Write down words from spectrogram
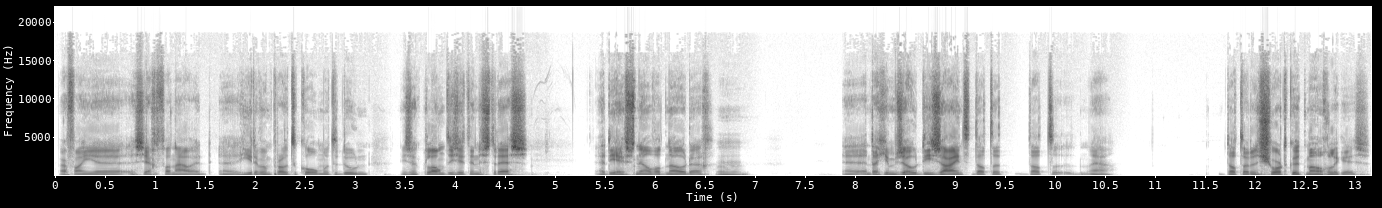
waarvan je zegt van nou, eh, hier hebben we een protocol moeten doen. Er is een klant die zit in de stress, eh, die heeft snel wat nodig. Mhm. Eh, en dat je hem zo designt dat, het, dat, eh, nou ja, dat er een shortcut mogelijk is.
